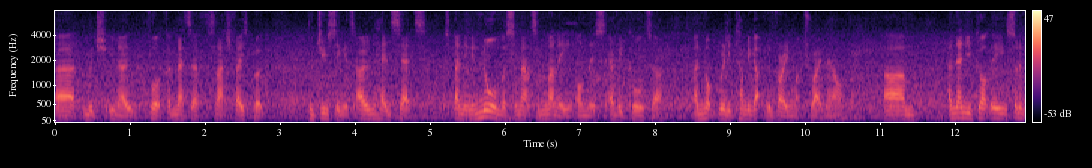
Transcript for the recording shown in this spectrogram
uh, which you know for, for Meta slash Facebook, producing its own headsets, spending enormous amounts of money on this every quarter, and not really coming up with very much right now. Um, and then you've got the sort of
